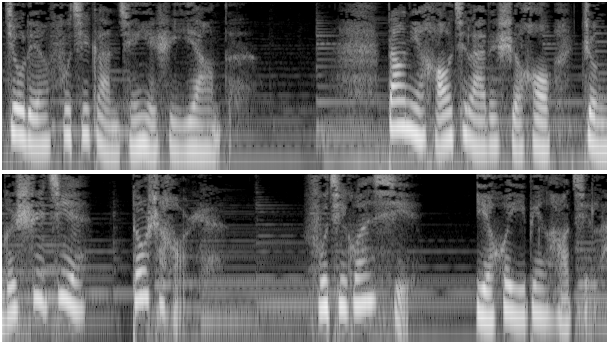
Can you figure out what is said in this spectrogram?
就连夫妻感情也是一样的。当你好起来的时候，整个世界都是好人，夫妻关系也会一并好起来。”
